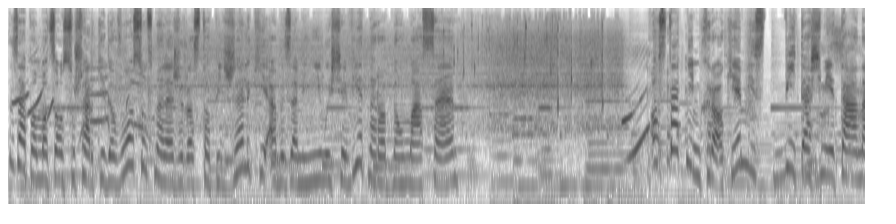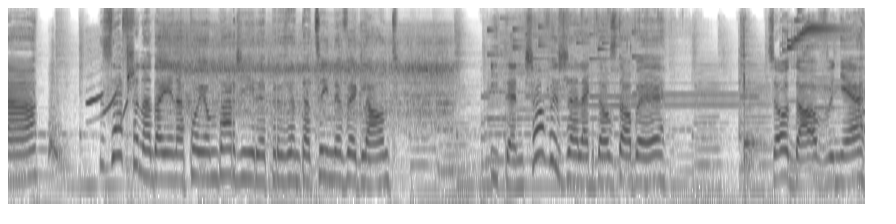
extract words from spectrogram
Za pomocą suszarki do włosów należy roztopić żelki, aby zamieniły się w jednorodną masę. Ostatnim krokiem jest bita śmietana. Zawsze nadaje napojom bardziej reprezentacyjny wygląd. I tęczowy żelek do ozdoby. Cudownie!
